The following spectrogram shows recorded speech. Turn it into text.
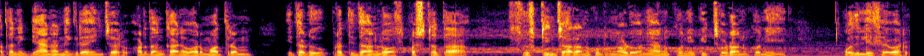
అతని జ్ఞానాన్ని గ్రహించారు. అర్థం కాని వారు మాత్రం ఇతడు ప్రతి దానిలో అస్పష్టత సృష్టించాలనుకుంటున్నాడు అని అనుకొని పిచ్చోడు అనుకొని వదిలేసేవారు.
